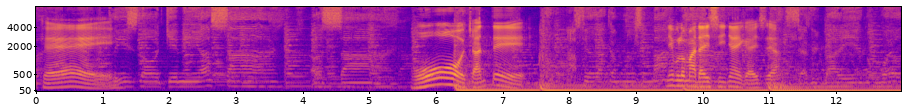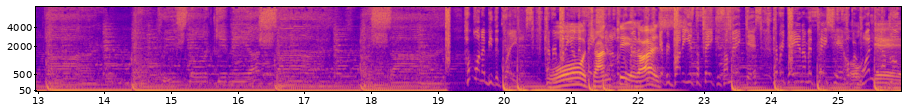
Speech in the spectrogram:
Okay. Oh, cantik. Ini belum ada isinya ya guys ya. Wow, cantik guys. Okay.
